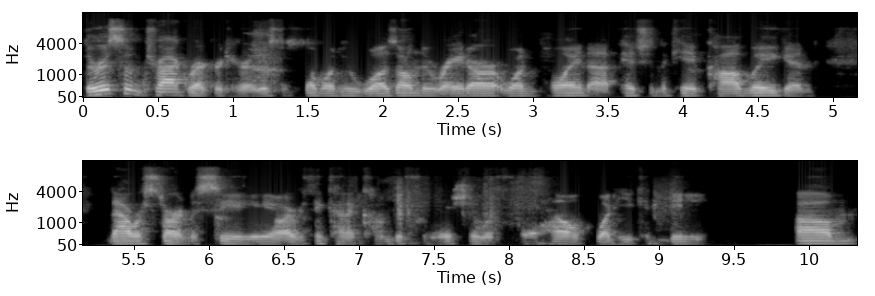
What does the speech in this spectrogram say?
there is some track record here. This is someone who was on the radar at one point, uh, pitched in the Cape Cod League, and now we're starting to see you know everything kind of come to fruition with full health, what he can be. Um,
